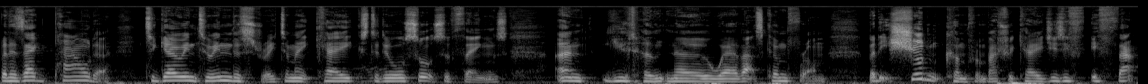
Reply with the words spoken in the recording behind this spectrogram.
but as egg powder to go into industry to make cakes, to do all sorts of things. And you don't know where that's come from, but it shouldn't come from battery cages if, if that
